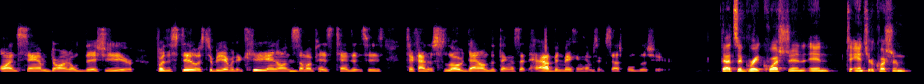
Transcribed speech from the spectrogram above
on Sam Darnold this year for the Steelers to be able to key in on Mm. some of his tendencies to kind of slow down the things that have been making him successful this year? That's a great question. And to answer your question,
